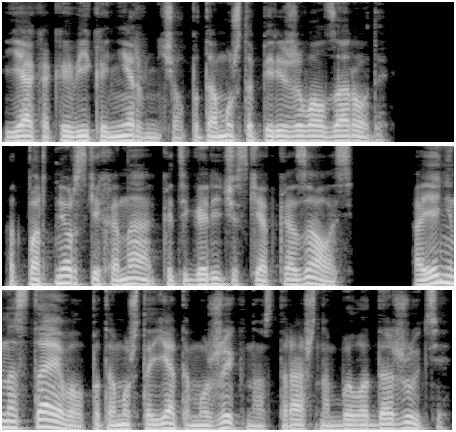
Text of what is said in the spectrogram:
Я, как и Вика, нервничал, потому что переживал за роды. От партнерских она категорически отказалась, а я не настаивал, потому что я-то мужик, но страшно было до жути.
